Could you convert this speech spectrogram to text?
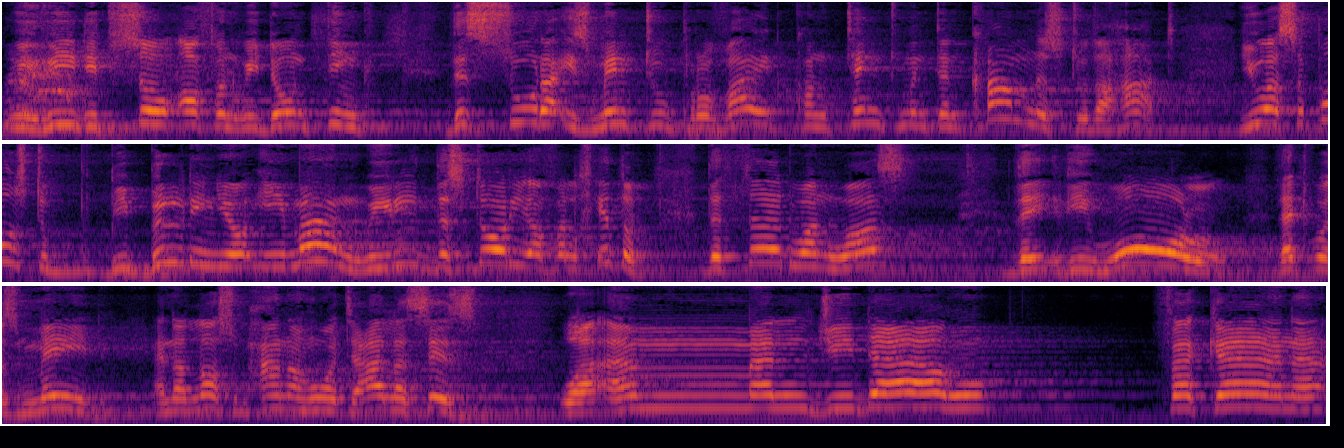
We read it so often we don't think this surah is meant to provide contentment and calmness to the heart. You are supposed to be building your iman. We read the story of Al Khidr. The third one was the, the wall that was made. And Allah subhanahu wa ta'ala says, وَأَمَّا الْجِدَارُ فكان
